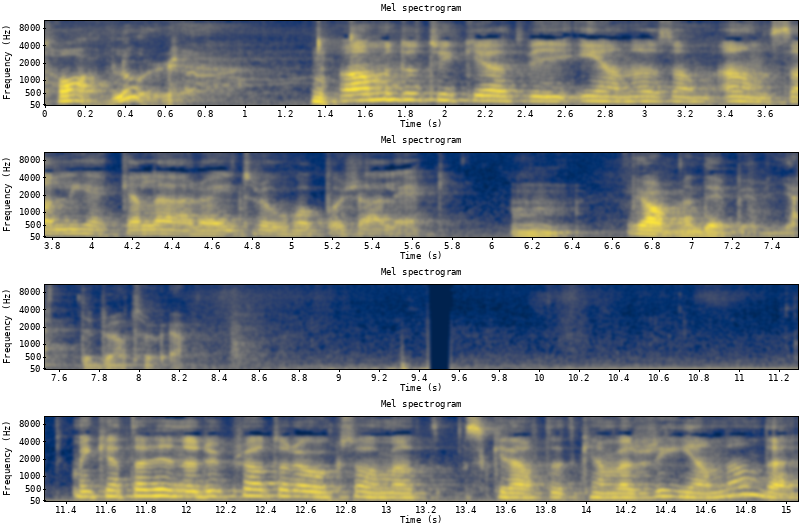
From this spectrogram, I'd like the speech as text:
tavlor. Ja, men då tycker jag att vi enas om ansa, leka, lära i tro, hopp och kärlek. Mm. Ja, men det blev jättebra tror jag. Men Katarina, du pratade också om att skrattet kan vara renande.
